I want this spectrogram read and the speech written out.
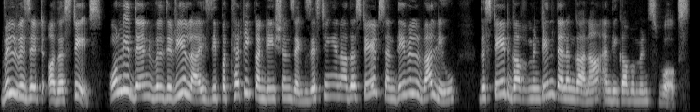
will visit other states. Only then will they realize the pathetic conditions existing in other states and they will value the state government in Telangana and the government's works.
